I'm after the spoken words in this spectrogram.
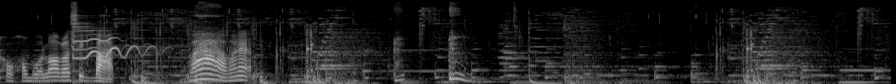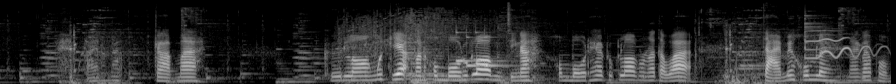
โหคอมโบรอบละสิบบาทว้าวะเนี่ยไปแล้วนะกลับมา คือลองเมื่อกี้มันคอมโบทุกรอบจริงๆนะ คอมโบแทบทุกรอบแล้วนะ แต่ว่าจ่ายไม่คุ้มเลยนะครับผม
